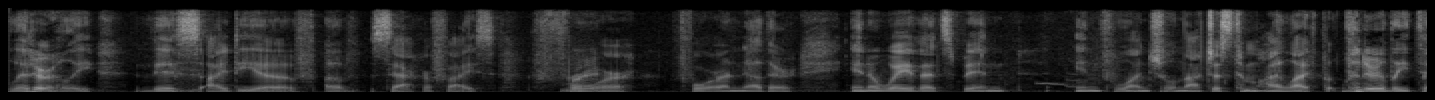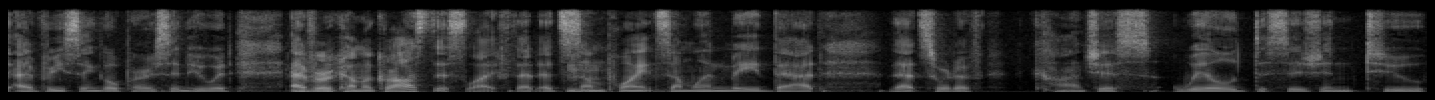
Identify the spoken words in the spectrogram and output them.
literally this idea of, of sacrifice for Mm-hmm. Right. for another in a way that's been influential not just to my life but literally to every single person who would ever Mm-hmm. come across this life that at some point someone made that that sort of conscious willed decision to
